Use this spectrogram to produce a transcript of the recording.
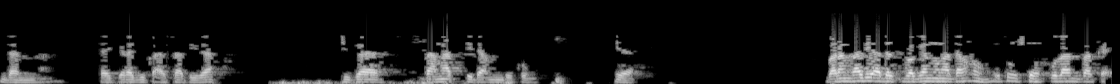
dan saya kira juga asatidah juga sangat tidak mendukung. Ya. Barangkali ada sebagian mengatakan, oh itu Syekh Fulan pakai.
